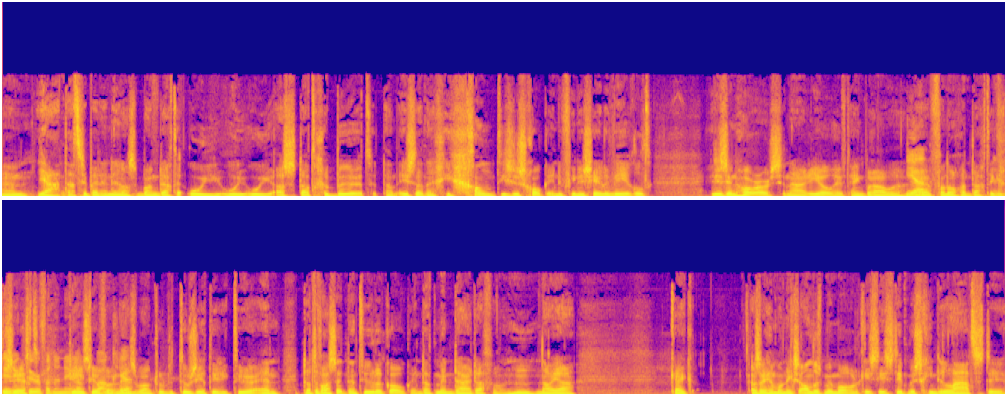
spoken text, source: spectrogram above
Um, ja, dat ze bij de Nederlandse bank dachten... oei, oei, oei, als dat gebeurt... dan is dat een gigantische schok in de financiële wereld... Het is een horror scenario, heeft Henk Brouwer ja. uh, vanochtend, dacht ik, de gezegd. Directeur van de directeur van de Nederlandse Bank, toen de toezichtdirecteur. En dat was het natuurlijk ook. En dat men daar dacht van, hm, nou ja, kijk... Als er helemaal niks anders meer mogelijk is, is dit misschien de laatste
